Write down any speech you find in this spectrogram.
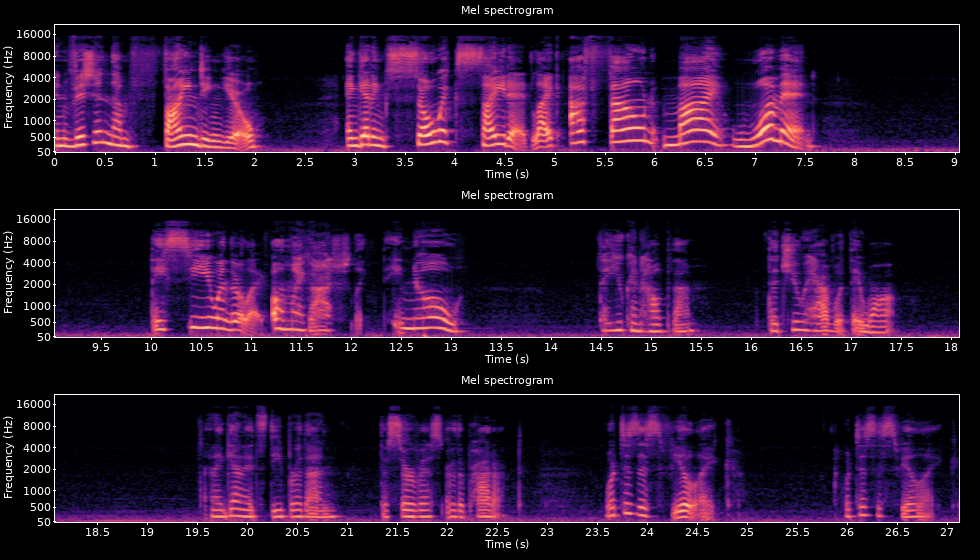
Envision them finding you and getting so excited like, I found my woman. They see you and they're like, oh my gosh, like they know that you can help them, that you have what they want. And again, it's deeper than the service, or the product. What does this feel like? What does this feel like?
